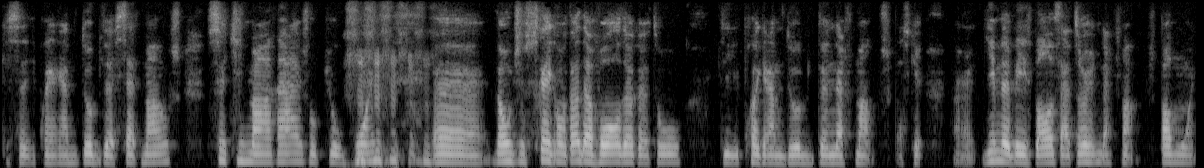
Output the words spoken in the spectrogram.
qui c'est des programmes doubles de 7 manches, ce qui m'enrage au plus haut point. donc, je serais content de voir de retour des programmes doubles de 9 manches. Parce que un game de baseball, ça dure 9 manches, pas moins.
